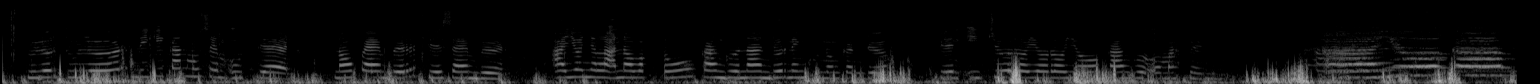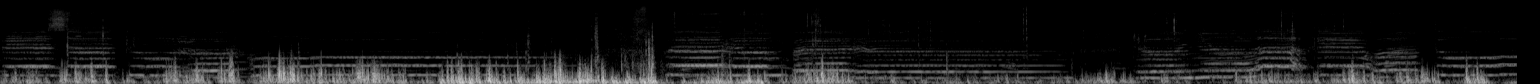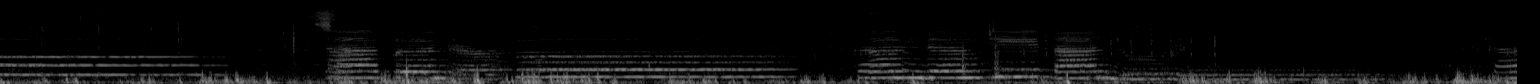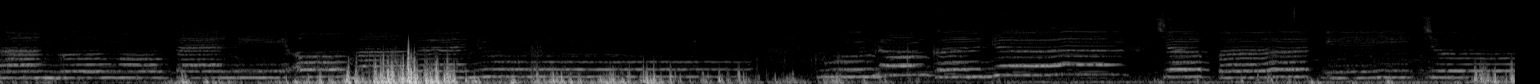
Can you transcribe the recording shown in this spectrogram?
Dulur-dulur, niki kan musim udan, November, Desember. Ayo nyelakno wektu kanggo nandur ning Gunung Kendeng ben ijo royo-royo kanggo omah banyu. Ayo kabeh sedulurku. Bareng-bareng. Donya you.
